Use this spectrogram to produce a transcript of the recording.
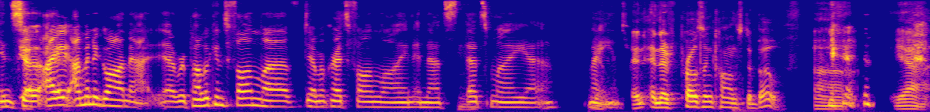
And so yeah. I, I'm going to go on that. Uh, Republicans fall in love, Democrats fall in line, and that's mm-hmm. that's my uh, my yeah. answer. And and there's pros and cons to both. Uh, yeah,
